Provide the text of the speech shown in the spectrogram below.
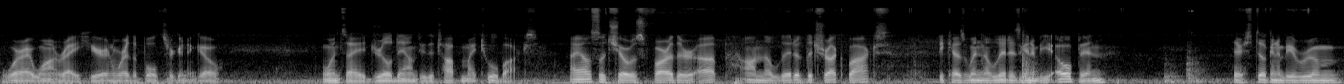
where I want right here and where the bolts are going to go once I drill down through the top of my toolbox. I also chose farther up on the lid of the truck box because when the lid is going to be open, there's still going to be room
